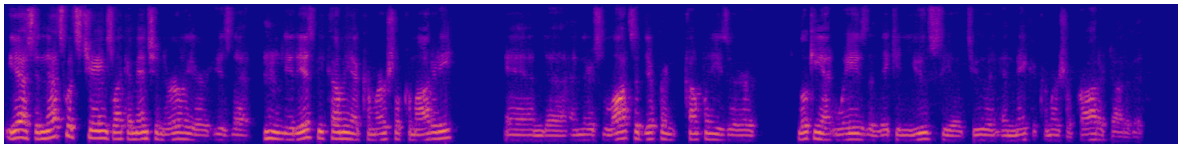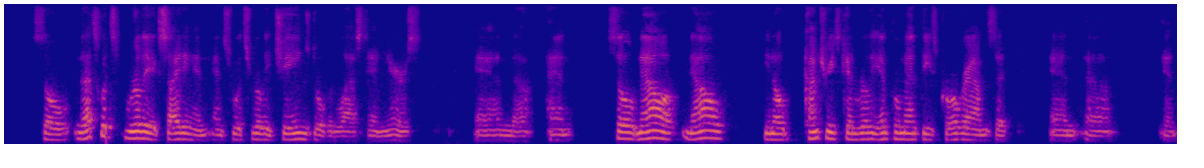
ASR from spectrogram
Yes, and that's what's changed. Like I mentioned earlier, is that it is becoming a commercial commodity, and uh, and there's lots of different companies that are looking at ways that they can use CO2 and, and make a commercial product out of it. So that's what's really exciting and, and what's really changed over the last 10 years. And, uh, and so now, now, you know, countries can really implement these programs that, and, uh, and,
